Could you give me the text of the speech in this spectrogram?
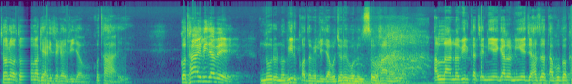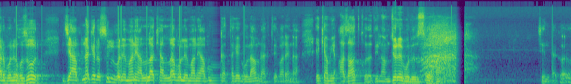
চলো তোমাকে এক জায়গায় নিয়ে যাব। কোথায়? কোথায় নিয়ে যাবে? নূর নবীর কদমে নিয়ে যাব। জোরে বলুন সোহান আল্লাহ নবীর কাছে নিয়ে গেল, নিয়ে যে হজরত আবু বকর বলে, হুজুর, যে আপনাকে রসুল বলে মানে আল্লাহকে আল্লাহ বলে মানে আবু বকর তাকে গোলাম রাখতে পারে না। একে আমি আজাদ করে দিলাম। জোরে বলুন সোহান চিন্তা করো।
